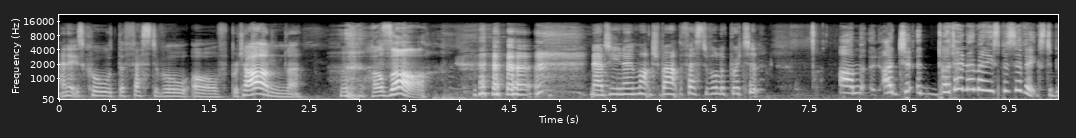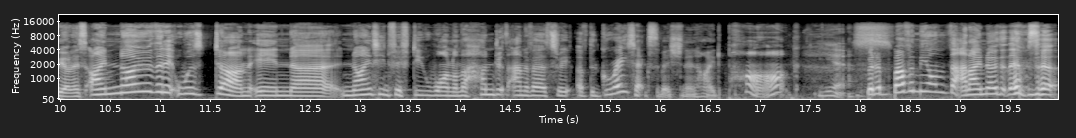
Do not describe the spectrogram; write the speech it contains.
and it's called the Festival of Britain. Huzzah! Now, do you know much about the Festival of Britain? Um, I, t- I don't know many specifics to be honest. I know that it was done in uh, 1951 on the 100th anniversary of the Great Exhibition in Hyde Park. Yes, But above and beyond that, and I know that there was a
